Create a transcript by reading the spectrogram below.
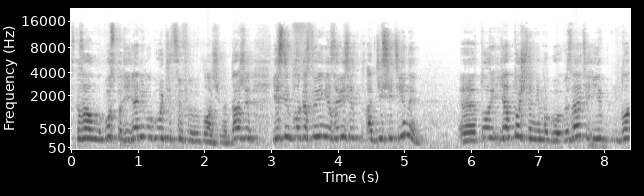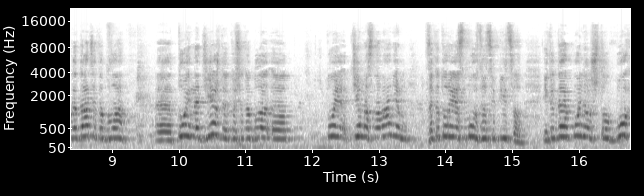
сказал, Господи, я не могу эти цифры выплачивать. Даже если благословение зависит от десятины, э, то я точно не могу. Вы знаете, и благодать это была э, той надеждой, то есть это было э, той, тем основанием, за которое я смог зацепиться. И когда я понял, что Бог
